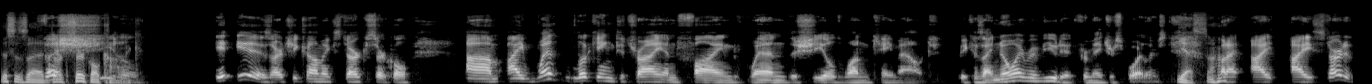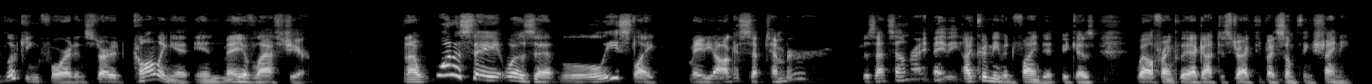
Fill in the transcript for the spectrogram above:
This is a The Dark Circle Shield. comic. It is Archie Comics Dark Circle. Um, I went looking to try and find when the Shield one came out because I know I reviewed it for major spoilers. Yes. uh-huh. But I, I, I started looking for it and started calling it in May of last year. And I want to say it was at least like maybe August, September. Does that sound right? Maybe. I couldn't even find it because, well, frankly, I got distracted by something shiny.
